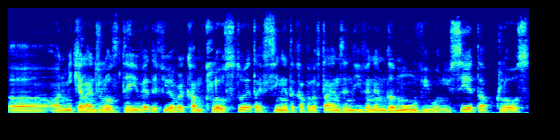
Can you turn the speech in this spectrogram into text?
uh, on Michelangelo's David, if you ever come close to it, I've seen it a couple of times, and even in the movie, when you see it up close,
